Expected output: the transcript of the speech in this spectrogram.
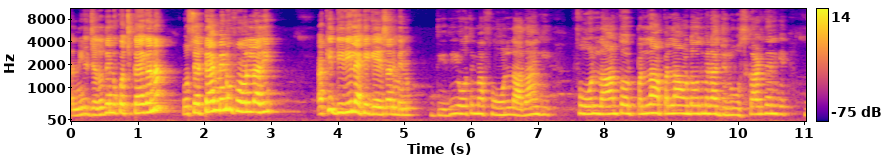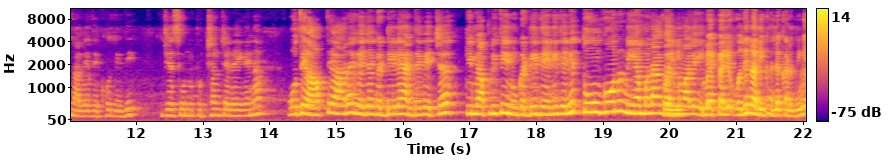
ਅਨਿਲ ਜਦੋਂ ਤੈਨੂੰ ਕੁਝ ਕਹੇਗਾ ਨਾ ਉਸੇ ਟਾਈਮ ਮੈਨੂੰ ਫੋਨ ਲਾ ਦੀ। ਆਖੀ ਦੀਦੀ ਲੈ ਕੇ ਗਏ ਸਨ ਮੈਨੂੰ। ਦੀਦੀ ਉਹ ਤੇ ਮੈਂ ਫੋਨ ਲਾ ਦਾਂਗੀ। ਫੋਨ ਲਾਉਣ ਤੋਂ ਪੱਲਾ ਪੱਲਾ ਆਉਂਦਾ ਉਹ ਤੇ ਮੇਰਾ ਜਲੂਸ ਕੱਢ ਦੇਣਗੇ। ਨਾਲੇ ਦੇਖੋ ਦੀਦੀ ਜੇ ਅਸੀਂ ਉਹਨੂੰ ਪੁੱਛਣ ਚਲੇ ਗਏ ਨਾ ਉਹ ਤੇ ਆਪ ਤੇ ਆ ਰਹੇ ਜੇ ਗੱਡੀ ਲੈਣ ਦੇ ਵਿੱਚ ਕਿ ਮੈਂ ਆਪਣੀ ਧੀ ਨੂੰ ਗੱਡੀ ਦੇਣੀ ਦੇਣੀ ਤੂੰ ਕੌਣ ਨਿਯਮ ਮਨਾ ਕੋਈ ਕਰਨ ਵਾਲੀ? ਮੈਂ ਪਹਿਲੇ ਉਹਦੇ ਨਾਲ ਹੀ ਗੱਲ ਕਰਦੀ ਆ।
